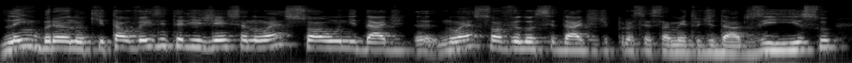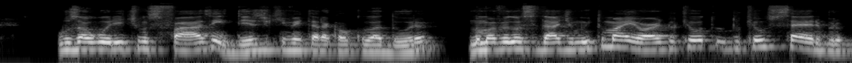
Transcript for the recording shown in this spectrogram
lembrando que talvez inteligência não é só unidade, eh, não é só velocidade de processamento de dados, e isso os algoritmos fazem, desde que inventaram a calculadora, numa velocidade muito maior do que o, do que o cérebro.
